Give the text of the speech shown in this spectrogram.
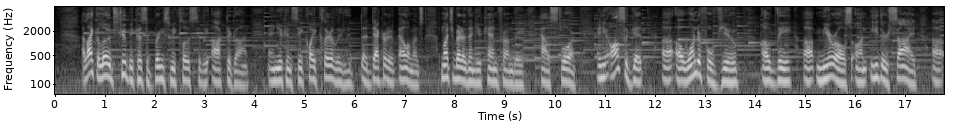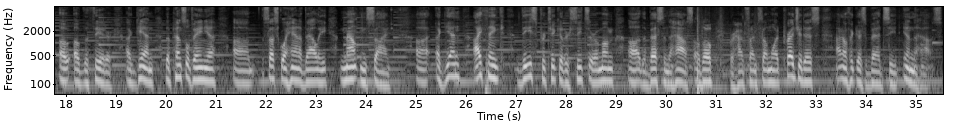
I like the Loge too because it brings me close to the octagon and you can see quite clearly the decorative elements much better than you can from the house floor. And you also get uh, a wonderful view of the uh, murals on either side uh, of, of, the theater. Again, the Pennsylvania um, Susquehanna Valley mountainside. Uh, again, I think these particular seats are among uh, the best in the house, although perhaps I'm somewhat prejudiced. I don't think there's a bad seat in the house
